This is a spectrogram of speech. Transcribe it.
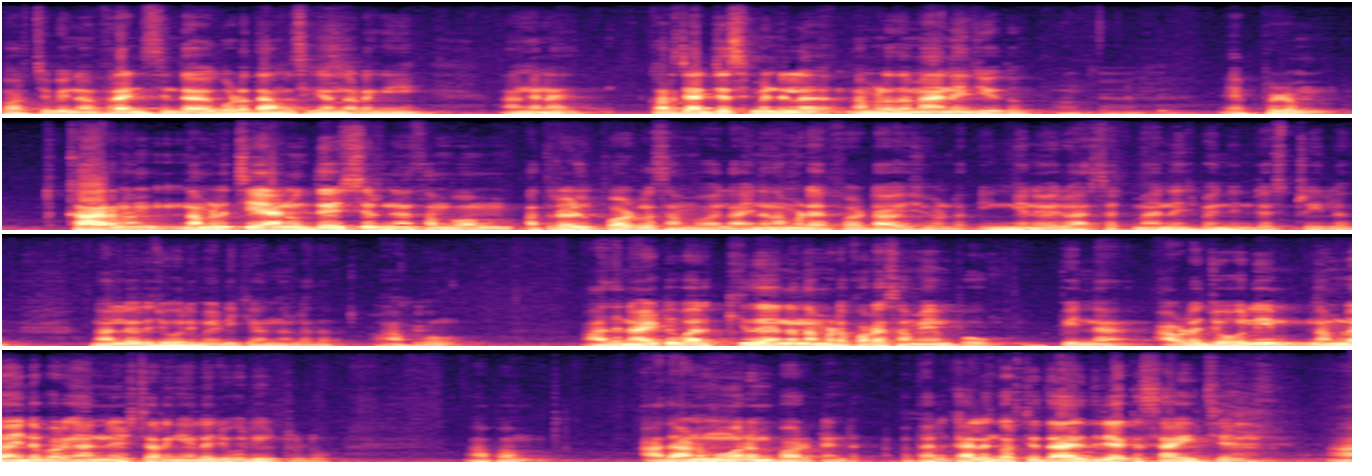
കുറച്ച് പിന്നെ ഫ്രണ്ട്സിന്റെ കൂടെ താമസിക്കാൻ തുടങ്ങി. അങ്ങനെ കുറച്ച് അഡ്ജസ്റ്റ്മെന്റിൽ നമ്മളത് മാനേജ് ചെയ്തു. എപ്പോഴും കാരണം നമ്മൾ ചെയ്യാൻ ഉദ്ദേശിച്ചിരുന്ന സംഭവം അത്ര എളുപ്പമായിട്ടുള്ള സംഭവമല്ല. അതിന് നമ്മുടെ എഫേർട്ട് ആവശ്യമുണ്ട്. ഇങ്ങനെ ഒരു അസറ്റ് മാനേജ്മെന്റ് ഇൻഡസ്ട്രിയിൽ നല്ലൊരു ജോലി മേടിക്കുക എന്നുള്ളത്. അപ്പോൾ അതിനായിട്ട് വർക്ക് ചെയ്ത് തന്നെ നമ്മുടെ കുറേ സമയം പോകും പിന്നെ അവിടെ ജോലിയും നമ്മൾ അതിന്റെ പുറകെ അന്വേഷിച്ചിറങ്ങിയാലേ ജോലി കിട്ടുള്ളൂ. അപ്പം അതാണ് മോർ ഇമ്പോർട്ടന്റ് അപ്പോൾ തൽക്കാലം കുറച്ച് ദാരിദ്ര്യമൊക്കെ സഹിച്ച് ആ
